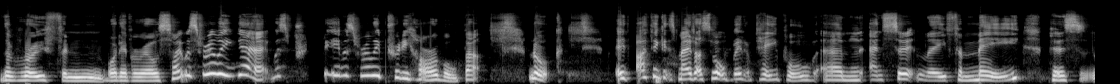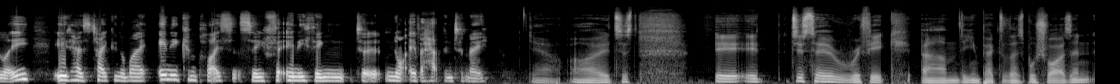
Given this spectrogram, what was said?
the roof and whatever else. So it was really yeah it was it was really pretty horrible. But look it, I think it's made us all better people, um, and certainly for me personally, it has taken away any complacency for anything to not ever happen to me. Yeah, uh, it's just it, it just horrific um, the impact of those bushfires, and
